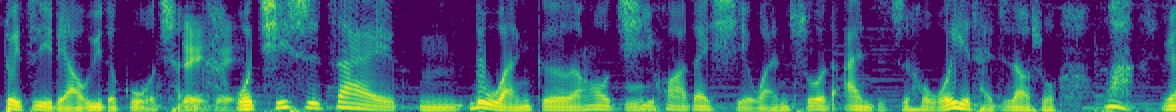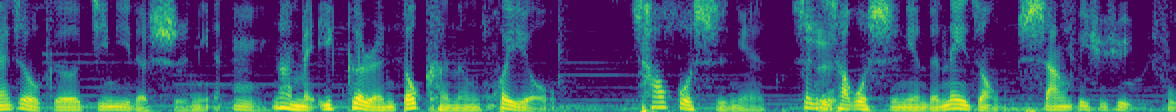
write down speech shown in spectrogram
对自己疗愈的过程。对对，我其实在，在嗯录完歌，然后企划在写完所有的案子之后，嗯、我也才知道说，哇，原来这首歌经历了十年。嗯，那每一个人都可能会有。超过十年，甚至超过十年的那种伤，必须去抚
